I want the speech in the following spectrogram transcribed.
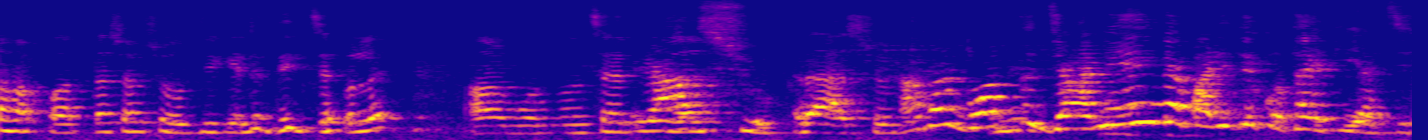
আমার কর্তা সব সবজি কেটে দিচ্ছে বলে আমার বোন বলছে রাজসু। রাসু আমার বর তো জানেই না বাড়িতে কোথায় কি আছে।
